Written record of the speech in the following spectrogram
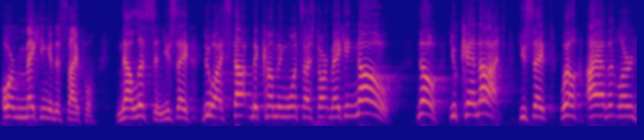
or making a disciple. Now, listen, you say, Do I stop becoming once I start making? No, no, you cannot. You say, Well, I haven't learned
